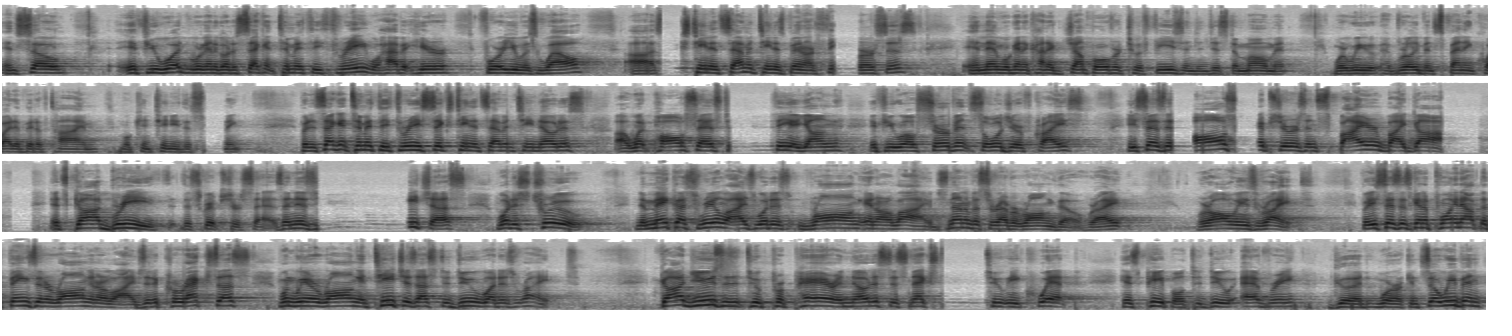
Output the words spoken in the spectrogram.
And so, if you would, we're going to go to 2 Timothy 3. We'll have it here for you as well. Uh, 16 and 17 has been our theme verses. And then we're going to kind of jump over to Ephesians in just a moment where we have really been spending quite a bit of time. We'll continue this morning. But in 2 Timothy 3 16 and 17, notice uh, what Paul says to Timothy, a young, if you will, servant, soldier of Christ. He says that all scripture is inspired by God. It's God breathed, the scripture says, and is teach us what is true, to make us realize what is wrong in our lives. None of us are ever wrong, though, right? We're always right. But he says it's going to point out the things that are wrong in our lives, it corrects us when we are wrong and teaches us to do what is right. God uses it to prepare, and notice this next, to equip his people to do every good work. And so we've been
